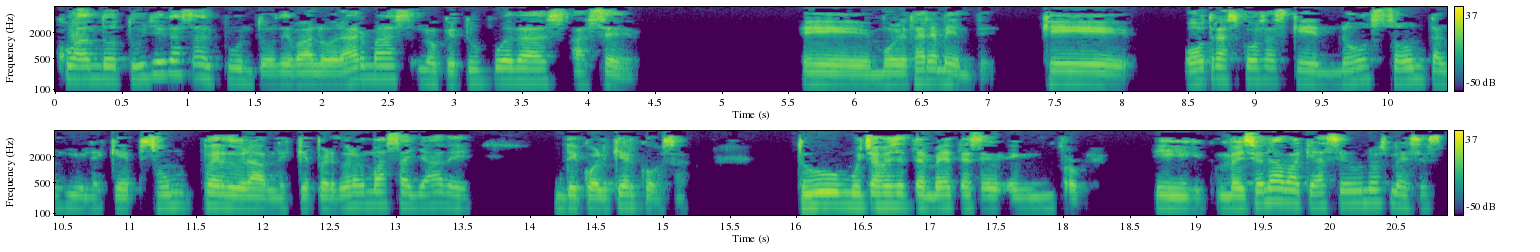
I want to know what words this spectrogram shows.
cuando tú llegas al punto de valorar más lo que tú puedas hacer eh, monetariamente que otras cosas que no son tangibles, que son perdurables, que perduran más allá de, de cualquier cosa, tú muchas veces te metes en, en un problema. Y mencionaba que hace unos meses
